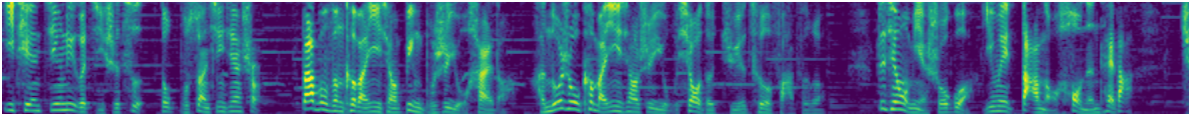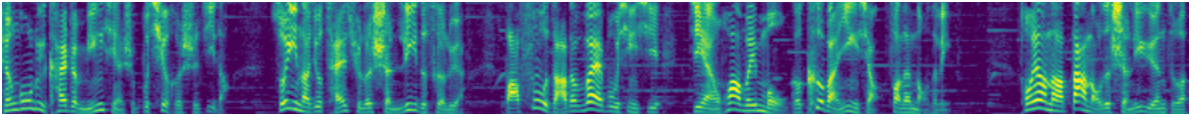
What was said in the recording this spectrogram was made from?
一天经历个几十次都不算新鲜事儿。大部分刻板印象并不是有害的，很多时候刻板印象是有效的决策法则。之前我们也说过，因为大脑耗能太大。全功率开着明显是不切合实际的，所以呢就采取了省力的策略，把复杂的外部信息简化为某个刻板印象放在脑子里。同样呢，大脑的省力原则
